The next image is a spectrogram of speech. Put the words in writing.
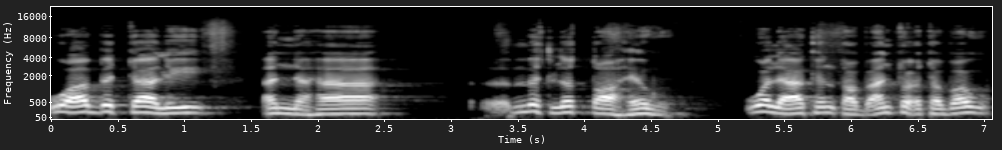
وبالتالي أنها مثل الطاهر ولكن طبعا تعتبر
